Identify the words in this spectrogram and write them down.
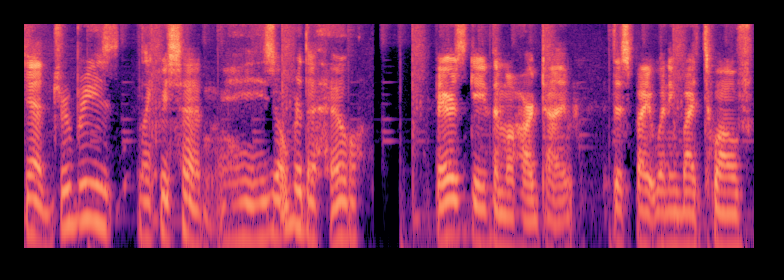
yeah, Drew Brees, like we said, he's over the hill. Bears gave them a hard time. Despite winning by 12,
